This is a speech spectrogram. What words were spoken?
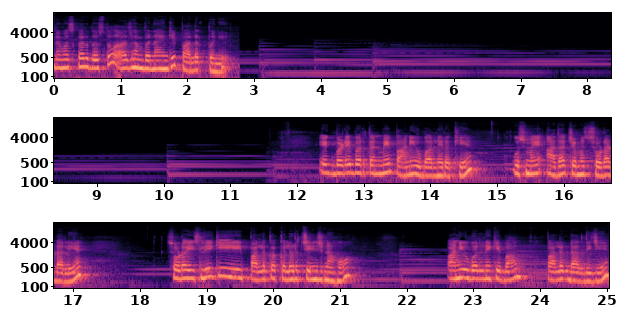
नमस्कार दोस्तों, आज हम बनाएँगे पालक पनीर। एक बड़े बर्तन में पानी उबालने रखिए। उसमें आधा चम्मच सोडा डालिए। सोडा इसलिए कि पालक का कलर चेंज ना हो। पानी उबलने के बाद पालक डाल दीजिए।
